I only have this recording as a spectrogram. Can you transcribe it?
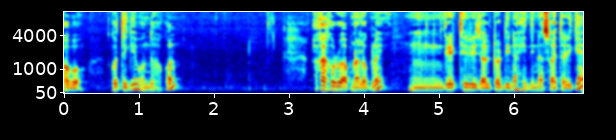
হ'ব। গতিকে বন্ধুসকল আশা কৰোঁ আপোনালোকলৈ গ্ৰেড থ্ৰীৰ ৰিজাল্টৰ দিনা সিদিনা ছয় তাৰিখে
